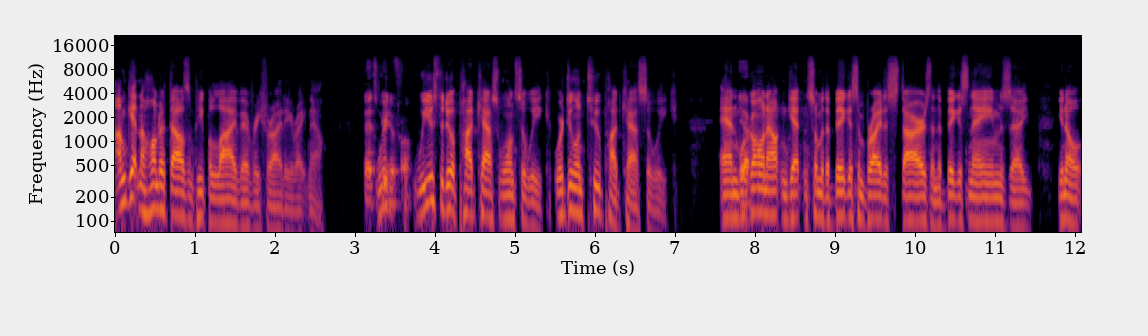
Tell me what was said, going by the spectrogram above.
I'm getting 100,000 people live every Friday right now. That's we're, beautiful. We used to do a podcast once a week. We're doing two podcasts a week. And we're yep. going out and getting some of the biggest and brightest stars and the biggest names. Uh, you know,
